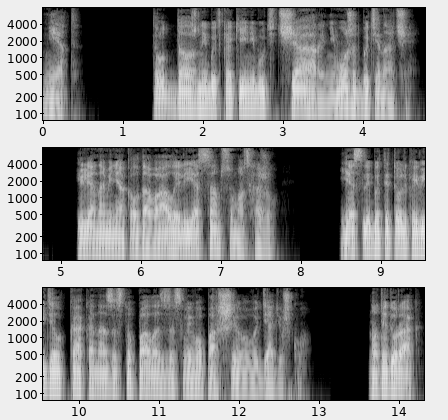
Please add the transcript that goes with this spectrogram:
Нет. Тут должны быть какие-нибудь чары, не может быть иначе. Или она меня колдовала, или я сам с ума схожу. Если бы ты только видел, как она заступалась за своего паршивого дядюшку. Но ты дурак.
